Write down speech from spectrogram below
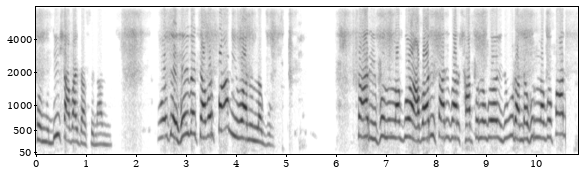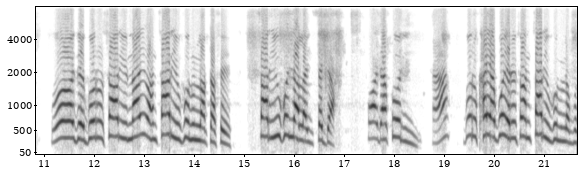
করব দিশা বাইতাছে না আমি। ওই যে হেই বেচে আবার পানিও আনুন লাগবো। সারি ফলন লাগবো, আবারই সারি ফার সাপ লাগবো এই যে উড়ানটা ফুলন লাগবো, পানি ওই যে গরু সারি নাই, ওখান সারি ফলন লাগতাছে। সারিও ফল্লা লাই কয়টা করি? হ্যাঁ? গরু খাইয়া বইয়ের চারি ফুল লাগবো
